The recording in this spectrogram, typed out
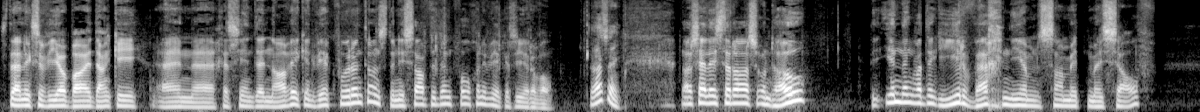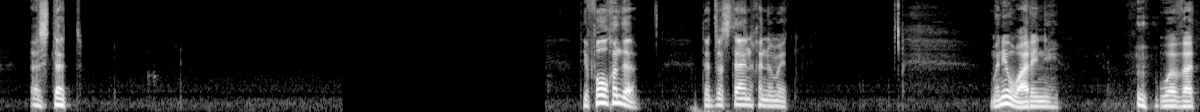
Stan ek se vir jou baie dankie en uh, geseënde naweek en week vorentoe. Ons doen dieselfde ding volgende week as die Here wil. Daar's hy. Nou sê luisteraars, onthou, die een ding wat ek hier wegneem saam met myself is dit Die volgende dit wat Stan genoem het. Moenie worry nie oor wat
